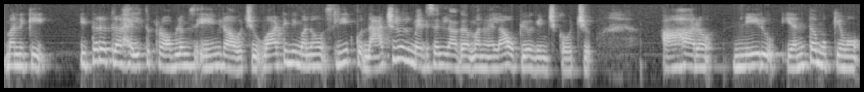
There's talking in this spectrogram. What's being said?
మనకి ఇతరత్ర హెల్త్ ప్రాబ్లమ్స్ ఏమి రావచ్చు? వాటిని మనం స్లీప్కు న్యాచురల్ మెడిసిన్ లాగా మనం ఎలా ఉపయోగించుకోవచ్చు? ఆహారం నీరు ఎంత ముఖ్యమో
